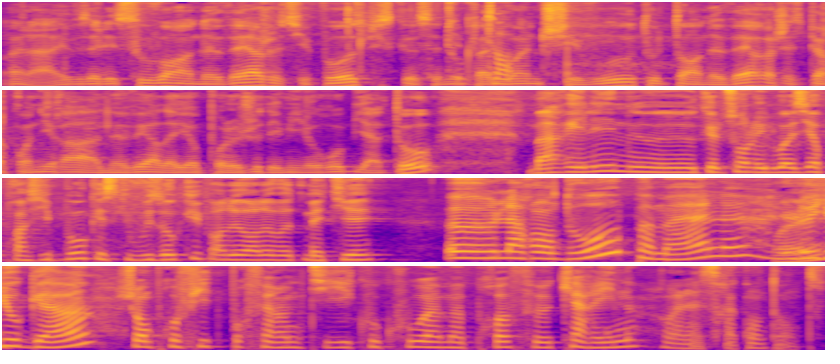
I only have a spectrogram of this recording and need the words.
Voilà, et vous allez souvent à Nevers, je suppose, puisque ce n'est pas temps. loin de chez vous, tout le temps à Nevers. J'espère qu'on ira à Nevers d'ailleurs pour le jeu des 1000 euros bientôt. Marilyn, euh, quels sont les loisirs principaux? Qu'est-ce qui vous occupe en dehors de votre métier? Euh, la rando, pas mal. Ouais. Le yoga, j'en profite pour faire un petit coucou à ma prof euh, Karine, voilà, elle sera contente.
